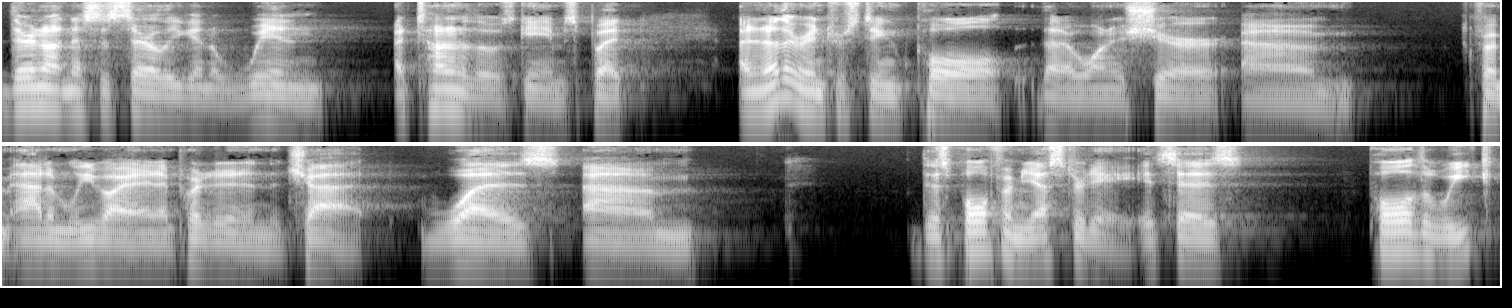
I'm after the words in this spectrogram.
they're not necessarily going to win a ton of those games, but another interesting poll that I want to share um, from Adam Levi, and I put it in the chat, was um, this poll from yesterday. It says, Poll of the week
